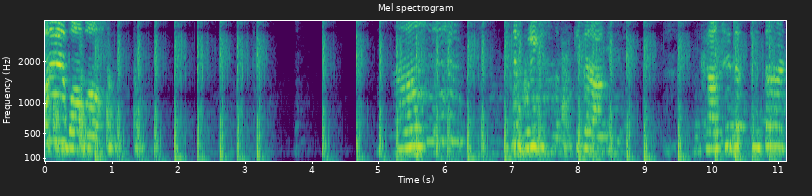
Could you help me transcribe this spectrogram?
अरे बाबा। हाँ। कितने बुरी किस्मत किधर आ गई ख्याल से इधर इंटरनेट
